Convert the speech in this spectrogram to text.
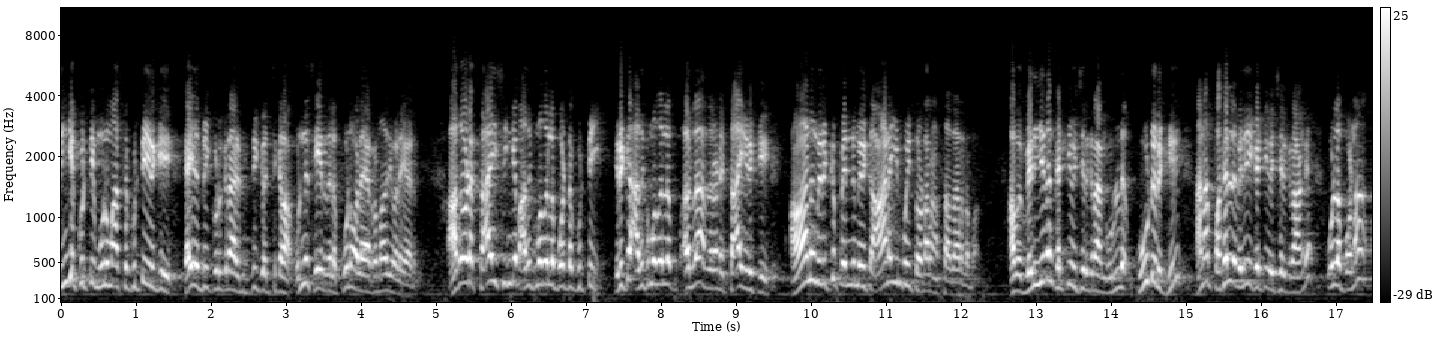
சிங்க குட்டி மூணு மாச குட்டி இருக்கு கையில தூக்கி கொடுக்கிறார் தூக்கி வச்சுக்கலாம். ஒண்ணு செய்யறது இல்லை பூனை விளையாடுற மாதிரி விளையாடும். அதோட தாய் சிங்கம் அதுக்கு முதல்ல போட்ட குட்டி இருக்கு அதுக்கு முதல்ல அதுல அதோட தாய் இருக்கு. ஆணும் இருக்கு பெண்ணும் இருக்கு ஆணையும் போய் தொடரலாம் சாதாரணமா. அவ வெளியே தான் கட்டி வச்சிருக்கிறாங்க. உள்ள கூடு இருக்கு. ஆனா பகல்ல வெளியே கட்டி வச்சிருக்கிறாங்க. உள்ள போனா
